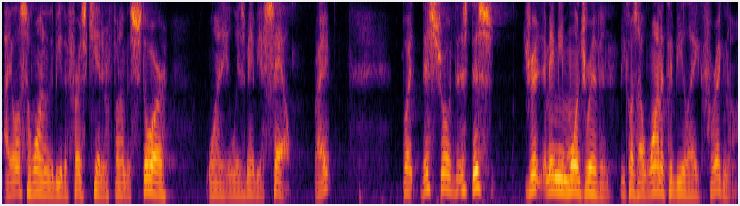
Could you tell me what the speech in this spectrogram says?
I also wanted to be the first kid in front of the store when it was maybe a sale, right? But this drove this this dri- it made me more driven because I wanted to be like Ferrigno.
